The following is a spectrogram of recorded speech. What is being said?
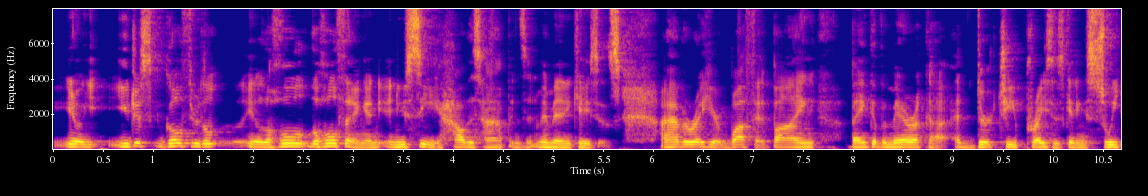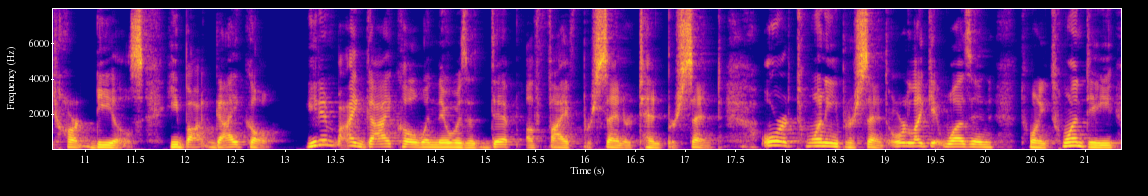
you know, you, you, just go through the, you know, the whole, the whole thing and, and you see how this happens in many cases. I have it right here. Buffett buying Bank of America at dirt cheap prices, getting sweetheart deals. He bought Geico he didn't buy Geico when there was a dip of 5% or 10% or 20% or like it was in 2020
